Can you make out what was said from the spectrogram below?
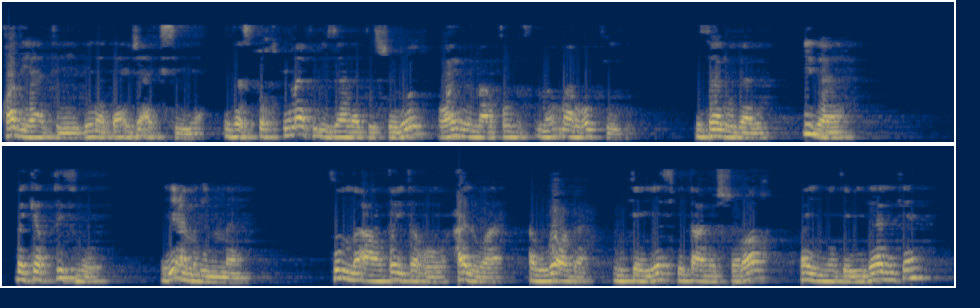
قد يأتي بنتائج عكسية إذا استخدم في إزالة السلوك غير المرغوب فيه مثال ذلك إذا بكى الطفل لأمر ما ثم أعطيته حلوى أو لعبة لكي يسكت عن الصراخ فإنك بذلك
